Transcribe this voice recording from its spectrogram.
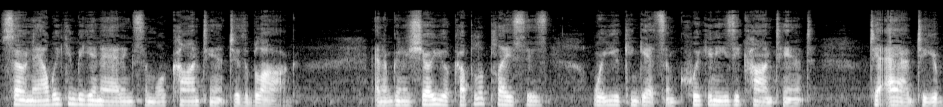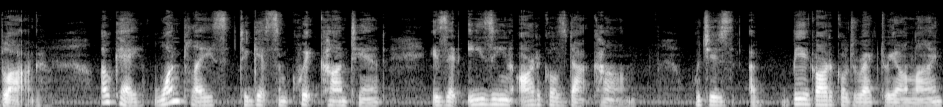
So now we can begin adding some more content to the blog. And I'm going to show you a couple of places where you can get some quick and easy content to add to your blog. Okay, one place to get some quick content is at ezinearticles.com, which is a big article directory online,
